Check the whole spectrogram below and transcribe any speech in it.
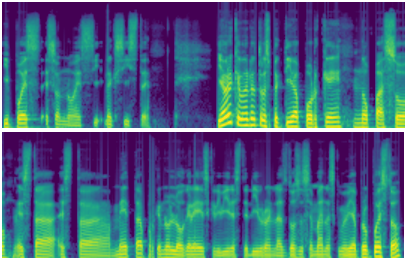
y pues eso no, es, no existe. Y ahora que veo en retrospectiva por qué no pasó esta, esta meta, por qué no logré escribir este libro en las 12 semanas que me había propuesto,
